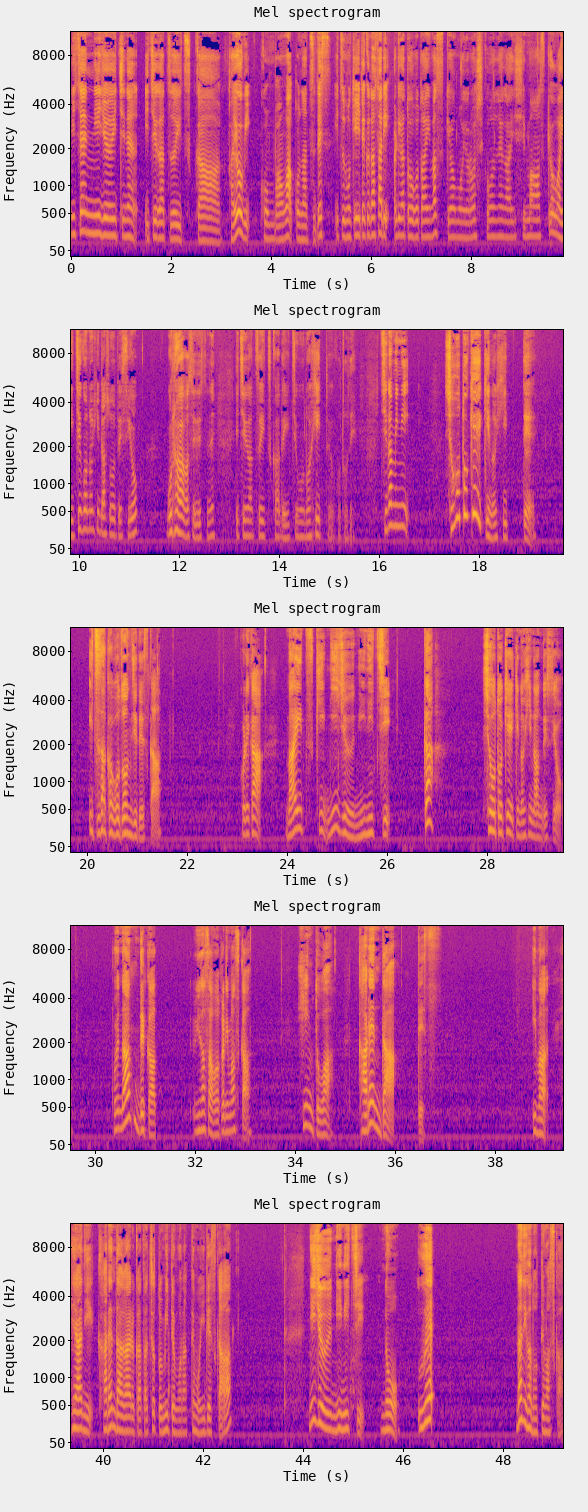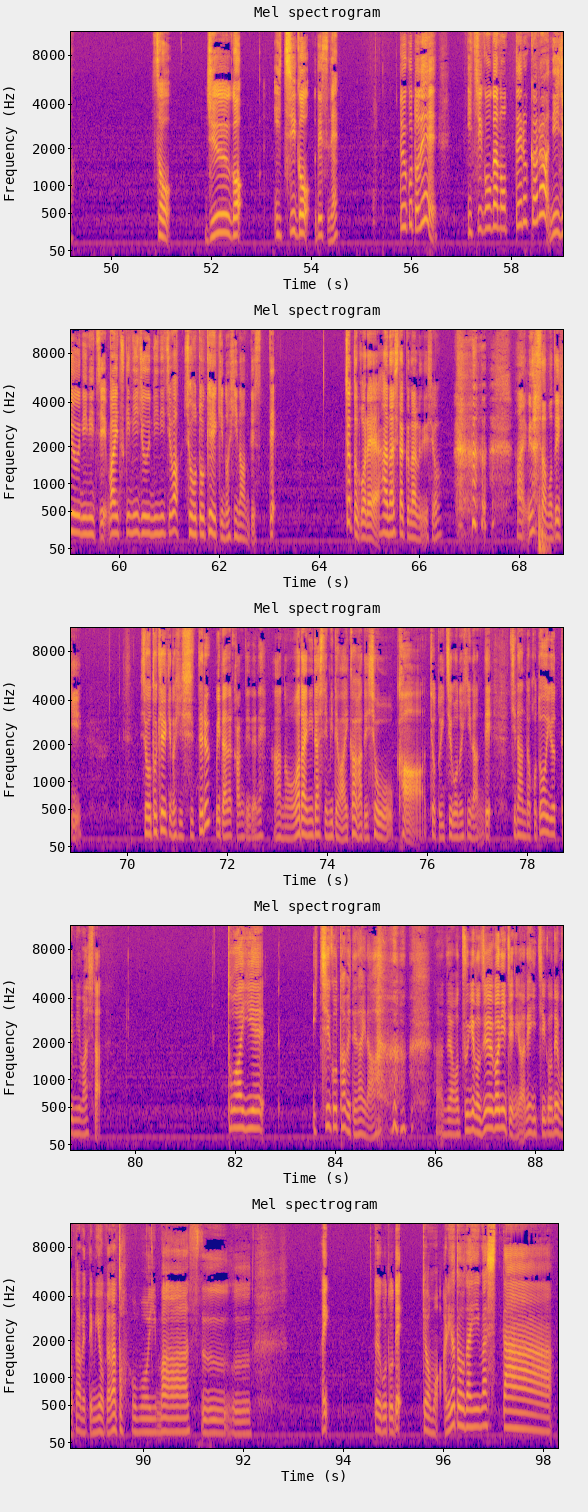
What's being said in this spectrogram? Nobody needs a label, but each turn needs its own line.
2021年1月5日火曜日、こんばんは、小夏です。いつも聞いてくださりありがとうございます。今日もよろしくお願いします。今日はいちごの日だそうですよ。語呂合わせですね。1月5日でいちごの日ということで。ちなみに、ショートケーキの日って、いつだかご存知ですか？これが、毎月22日が、ショートケーキの日なんですよ。これなんでか、皆さんわかりますか？ヒントは、カレンダーです。今、部屋にカレンダーがある方、ちょっと見てもらってもいいですか ?22 日の上、何が載ってますか？そう、15、いちごですね。ということで、いちごが乗ってるから22日、毎月22日はショートケーキの日なんですって。ちょっとこれ話したくなるでしょ？はい、皆さんもぜひ、ショートケーキの日知ってる？みたいな感じでね、あの、話題に出してみてはいかがでしょうか。ちょっといちごの日なんで、ちなんだことを言ってみました。とはいえ、いちご食べてないな。あじゃあもう次の15日にはね、いちごでも食べてみようかなと思います。はい。ということで、今日もありがとうございました。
